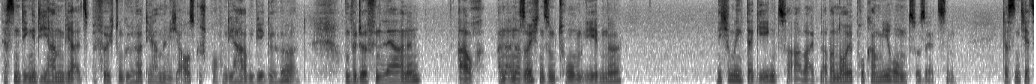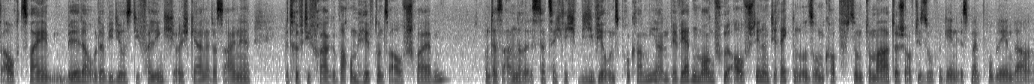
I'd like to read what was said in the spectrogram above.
Das sind Dinge, die haben wir als Befürchtung gehört, die haben wir nicht ausgesprochen, die haben wir gehört. Und wir dürfen lernen, auch an einer solchen Symptomebene nicht unbedingt dagegen zu arbeiten, aber neue Programmierungen zu setzen. Das sind jetzt auch zwei Bilder oder Videos, die verlinke ich euch gerne. Das eine betrifft die Frage, warum hilft uns Aufschreiben? Und das andere ist tatsächlich, wie wir uns programmieren. Wir werden morgen früh aufstehen und direkt in unserem Kopf symptomatisch auf die Suche gehen, ist mein Problem da?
